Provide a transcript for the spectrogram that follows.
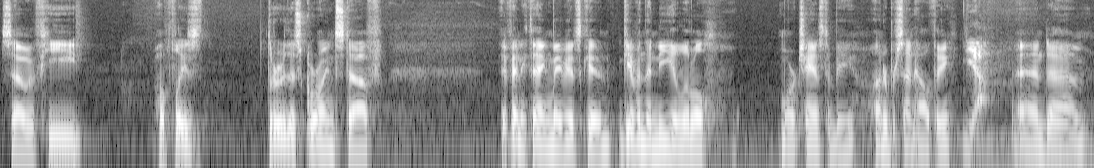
So if he, hopefully, he's through this groin stuff. If anything, maybe it's given given the knee a little more chance to be 100 percent healthy. yeah, And um,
